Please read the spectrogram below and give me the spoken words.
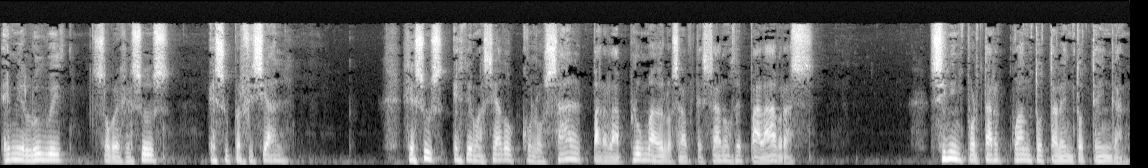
Emil Ludwig sobre Jesús es superficial. Jesús es demasiado colosal para la pluma de los artesanos de palabras, sin importar cuánto talento tengan.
